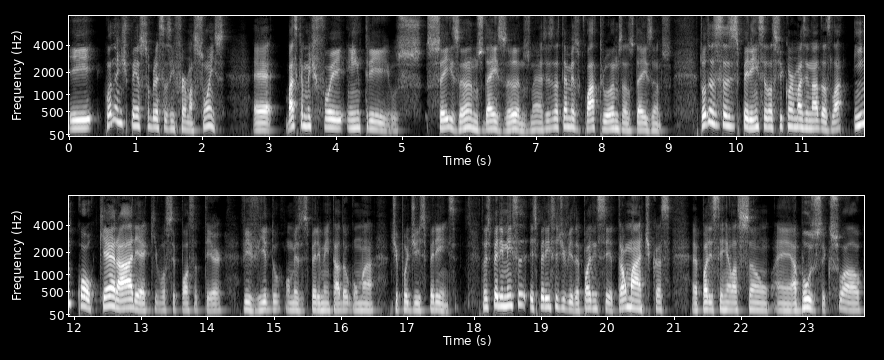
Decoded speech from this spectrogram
E quando a gente pensa sobre essas informações, é, basicamente foi entre os 6 anos, 10 anos, né? às vezes até mesmo 4 anos aos 10 anos. Todas essas experiências elas ficam armazenadas lá em qualquer área que você possa ter vivido ou mesmo experimentado algum tipo de experiência. Então, experiência, experiência de vida podem ser traumáticas, é, podem ser em relação a é, abuso sexual,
